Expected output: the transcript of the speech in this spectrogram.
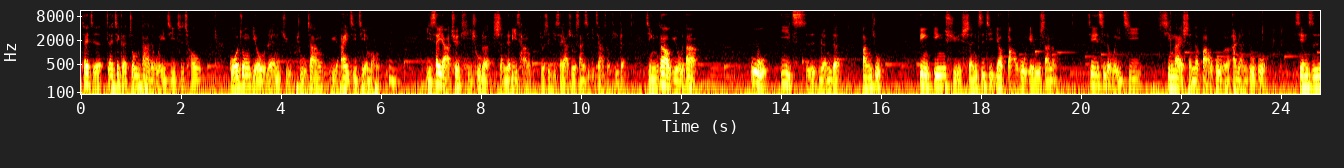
在这在这个重大的危机之秋，国中有人主主张与埃及结盟。嗯，以赛亚却提出了神的立场，就是以赛亚书三十一章所提的，警告犹大勿依此人的帮助，并应许神自己要保护耶路撒冷。这一次的危机，信赖神的保护而安然度过。先知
